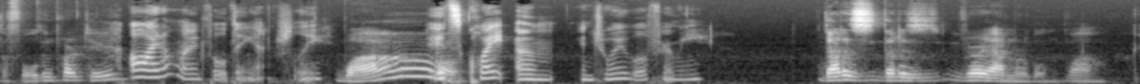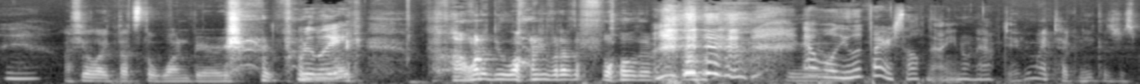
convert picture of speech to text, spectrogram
The folding part too. Oh, I don't mind folding actually. Wow, It's quite um enjoyable for me. that is that is very admirable. Wow, Yeah. I feel like that's the one barrier. Really? like, I want to do laundry, but I have to fold everything. Yeah, well, you live by yourself now. You don't have to. maybe my technique is just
